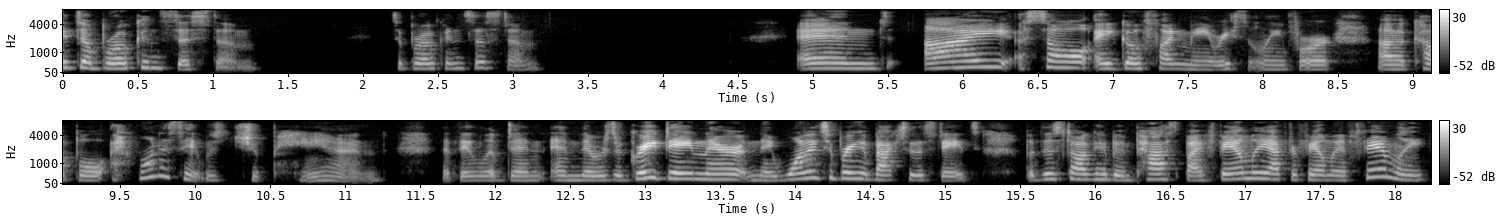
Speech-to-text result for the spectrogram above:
It's a broken system. It's a broken system. And I saw a GoFundMe recently for a couple, I want to say it was Japan that they lived in, and there was a Great Dane there, and they wanted to bring it back to the States. But this dog had been passed by family after family after family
